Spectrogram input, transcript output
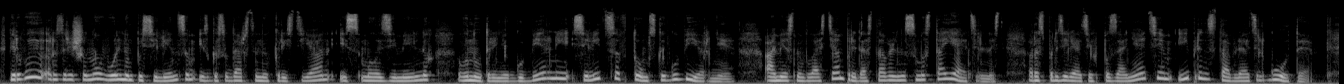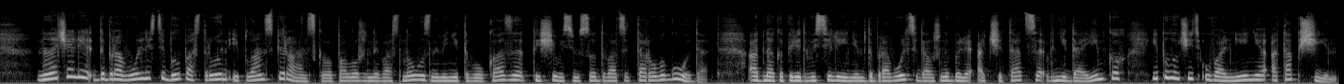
Впервые разрешено вольным поселенцам из государственных крестьян из малоземельных внутренних губерний селиться в Томской губернии, а местным властям предоставлена самостоятельность распределять их по занятиям и предоставлять льготы. На начале добровольности был построен и план Спиранского, положенный в основу знаменитого указа 1822 года. Однако перед выселением добровольцы должны были отчитаться в недоимках и получить увольнение от общин.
